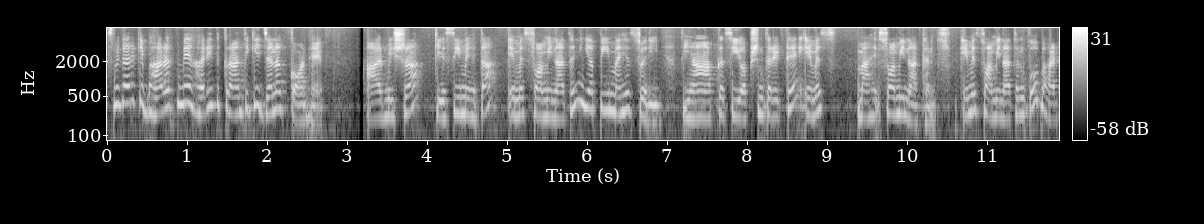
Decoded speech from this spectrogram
इसमें कह रहे हैं कि भारत में हरित क्रांति के जनक कौन है? R Mishra, K C Mehta, M S Swaminathan या पी महेश्वरी? तो यहाँ आपका सी ऑप्शन करेक्ट है M S Swaminathan. M S Swaminathan को भार,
